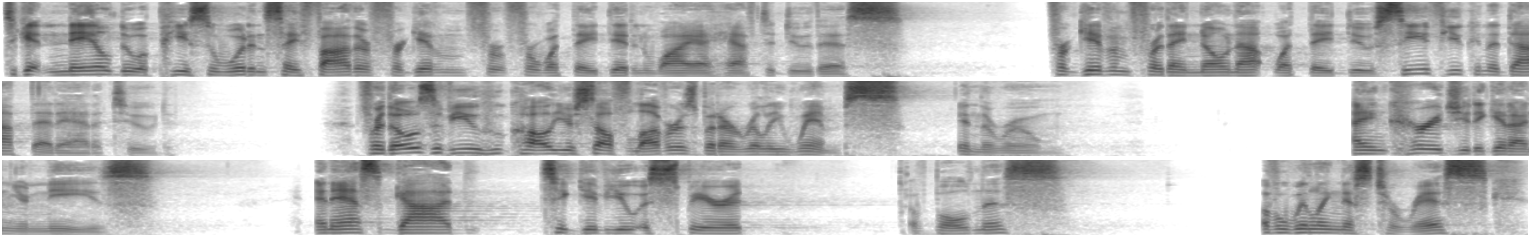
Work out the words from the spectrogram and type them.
to get nailed to a piece of wood and say, Father, forgive them for, for what they did and why I have to do this. Forgive them for they know not what they do. See if you can adopt that attitude. For those of you who call yourself lovers but are really wimps in the room, I encourage you to get on your knees and ask God to give you a spirit of boldness, of a willingness to risk,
